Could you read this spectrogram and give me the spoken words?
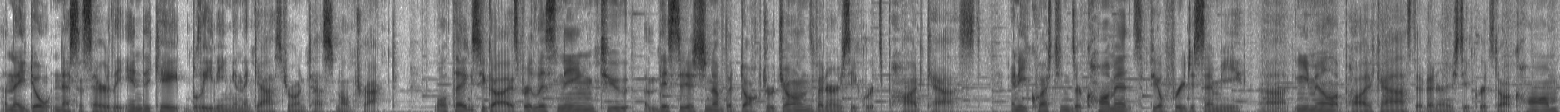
and they don't necessarily indicate bleeding in the gastrointestinal tract. Well, thanks you guys for listening to this edition of the Dr. Jones Veterinary Secrets podcast. Any questions or comments, feel free to send me an uh, email at podcast at veterinarysecrets.com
